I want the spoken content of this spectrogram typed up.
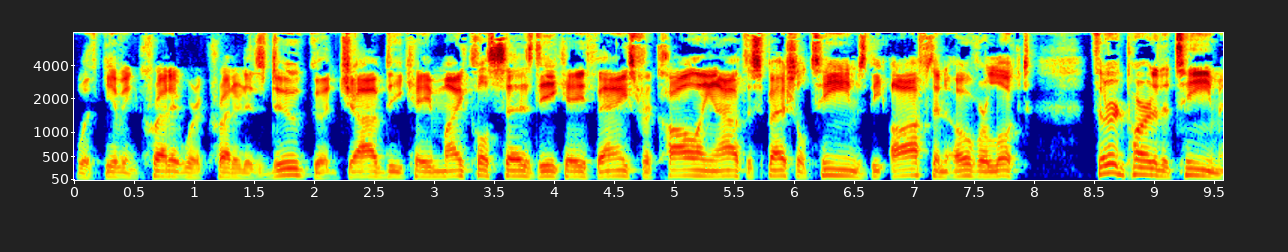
with giving credit where credit is due. Good job, DK. Michael says, DK, thanks for calling out the special teams, the often overlooked third part of the team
